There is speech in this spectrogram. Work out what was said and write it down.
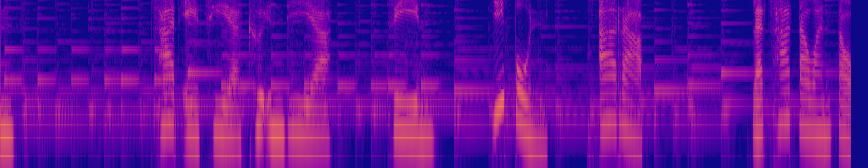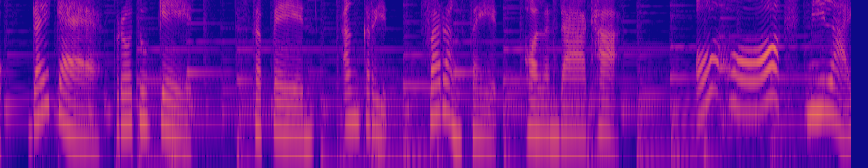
ญ ชาติเอเชีย คืออินเดีย จีน ญี่ปุ่น อาหรับ และชาติตะวันตก ได้แก่ โปรตุเกส สเปน อังกฤษ ฝรั่งเศส ฮอลันดาค่ะ โอ้โห มีหลาย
